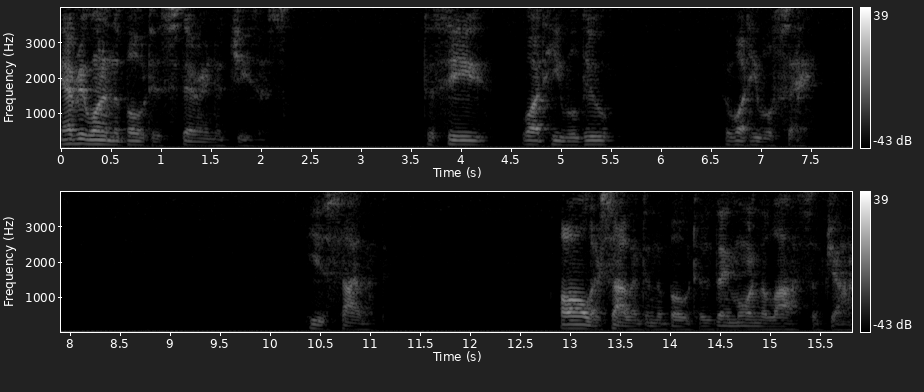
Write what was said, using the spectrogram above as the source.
Everyone in the boat is staring at Jesus to see what he will do or what he will say. He is silent. All are silent in the boat as they mourn the loss of John.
